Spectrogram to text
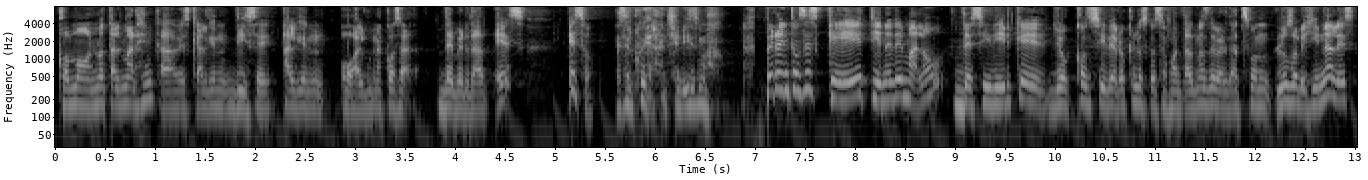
como nota al margen cada vez que alguien dice alguien o alguna cosa de verdad es eso es el cuidarancherismo. Pero entonces, ¿qué tiene de malo decidir que yo considero que los cazafantasmas de verdad son los originales?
